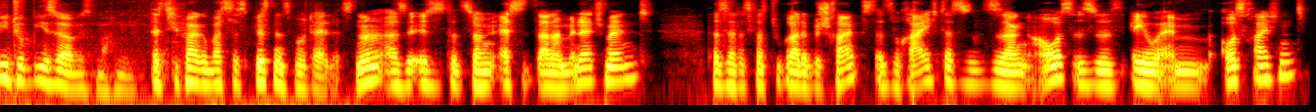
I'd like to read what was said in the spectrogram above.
B2B-Service machen. Das ist die Frage, was das Businessmodell ist. Ne? Also ist es sozusagen Assets under Management? Das ist ja das, was du gerade beschreibst. Also reicht das sozusagen aus? Ist das AOM ausreichend?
